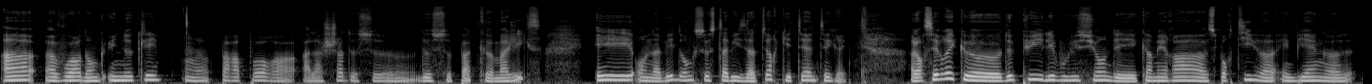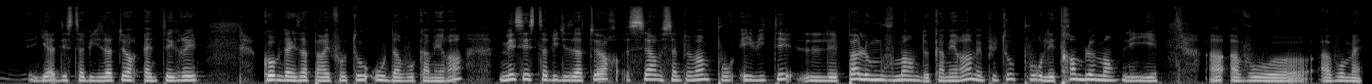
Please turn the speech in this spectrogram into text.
à avoir donc une clé euh, par rapport à, l'achat de ce, de ce pack Magix et on avait donc ce stabilisateur qui était intégré. Alors c'est vrai que depuis l'évolution des caméras sportives, eh bien euh, il y a des stabilisateurs intégrés comme dans les appareils photo ou dans vos caméras, mais ces stabilisateurs servent simplement pour éviter pas le mouvement de caméra, mais plutôt pour les tremblements liés à, vos, euh, à vos mains.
